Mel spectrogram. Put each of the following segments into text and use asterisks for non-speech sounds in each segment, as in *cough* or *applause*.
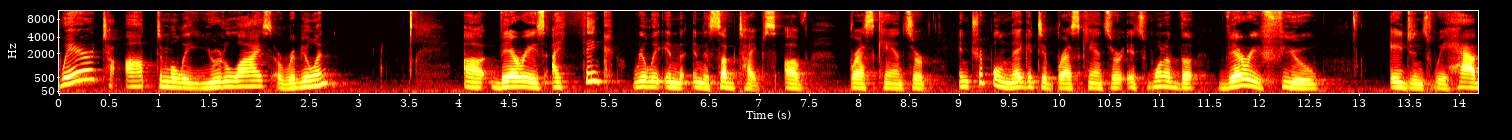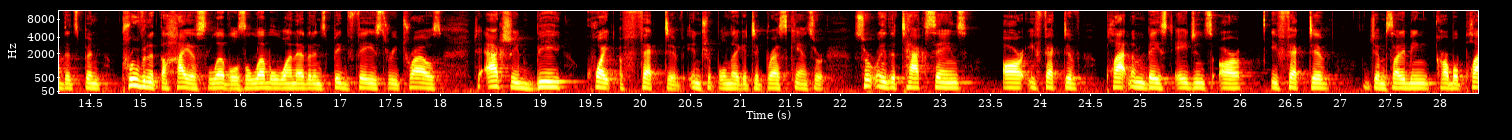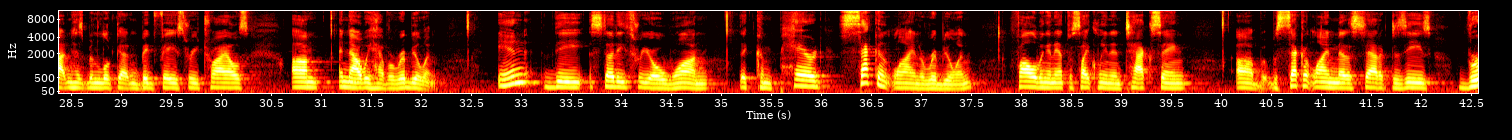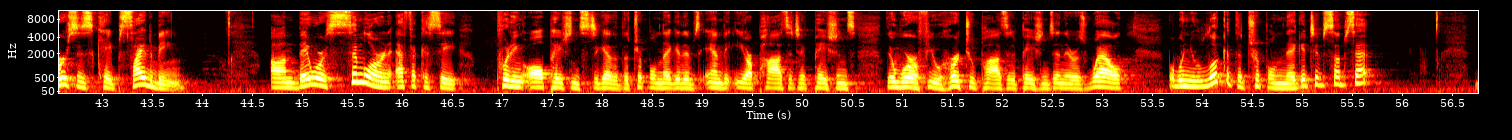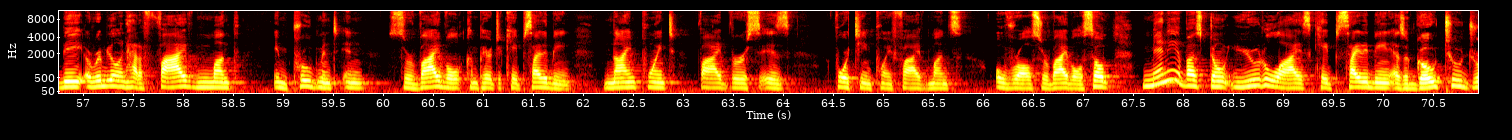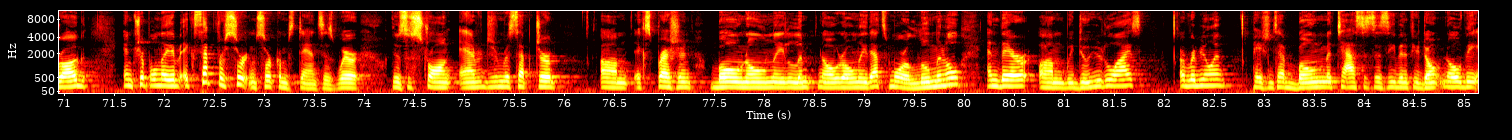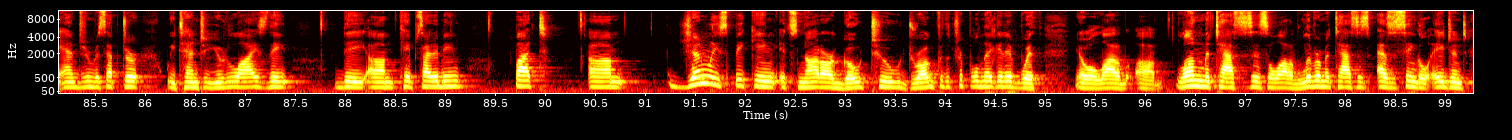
where to optimally utilize eribulin uh, varies, I think, really in the, in the subtypes of breast cancer. In triple negative breast cancer, it's one of the very few agents we have that's been proven at the highest levels, the level one evidence, big phase three trials, to actually be quite effective in triple negative breast cancer. Certainly the taxanes are effective, platinum-based agents are effective. Gemcitabine carboplatin has been looked at in big phase three trials, um, and now we have eribulin. In the study 301 that compared second-line eribulin following an anthracycline and taxane uh, with second-line metastatic disease versus capecitabine, um, they were similar in efficacy putting all patients together, the triple negatives and the ER positive patients. There were a few HER2 positive patients in there as well. But when you look at the triple negative subset, the eribulin had a five month improvement in survival compared to capecitabine, 9.5 versus 14.5 months overall survival. So many of us don't utilize capecitabine as a go-to drug in triple negative, except for certain circumstances where there's a strong androgen receptor um, expression, bone only, lymph node only. That's more luminal, and there um, we do utilize eribulin. Patients have bone metastasis, even if you don't know the androgen receptor. We tend to utilize the the um, capecitabine, but um, generally speaking, it's not our go-to drug for the triple negative with you know, a lot of uh, lung metastasis, a lot of liver metastasis as a single agent.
